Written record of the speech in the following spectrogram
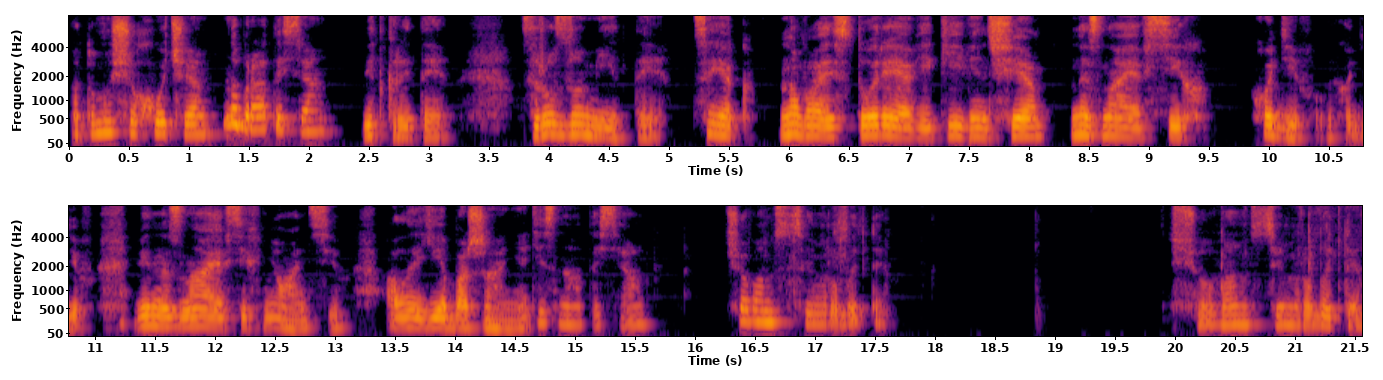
А тому, що хоче добратися, відкрити, зрозуміти. Це як нова історія, в якій він ще не знає всіх ходів, виходів. Він не знає всіх нюансів, але є бажання дізнатися, що вам з цим робити. Що вам з цим робити?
